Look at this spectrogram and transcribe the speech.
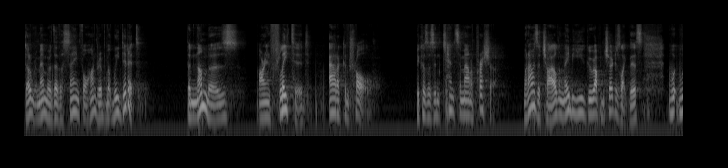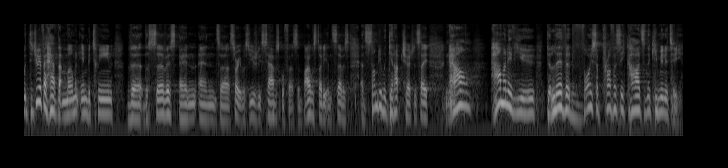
Don't remember they're the same 400, but we did it. The numbers are inflated out of control because there's intense amount of pressure. When I was a child, and maybe you grew up in churches like this, w- w- did you ever have that moment in between the, the service and, and uh, sorry, it was usually Sabbath school first, so Bible study and service, and somebody would get up church and say, Now, how many of you delivered voice of prophecy cards in the community?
